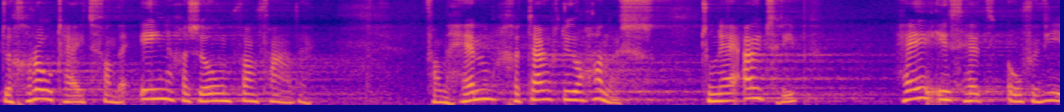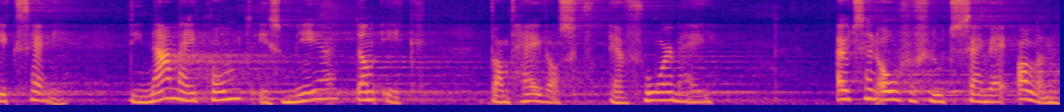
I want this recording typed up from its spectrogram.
de grootheid van de enige zoon van Vader. Van hem getuigde Johannes toen hij uitriep: Hij is het over wie ik zei. Die na mij komt is meer dan ik, want hij was er voor mij. Uit zijn overvloed zijn wij allen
